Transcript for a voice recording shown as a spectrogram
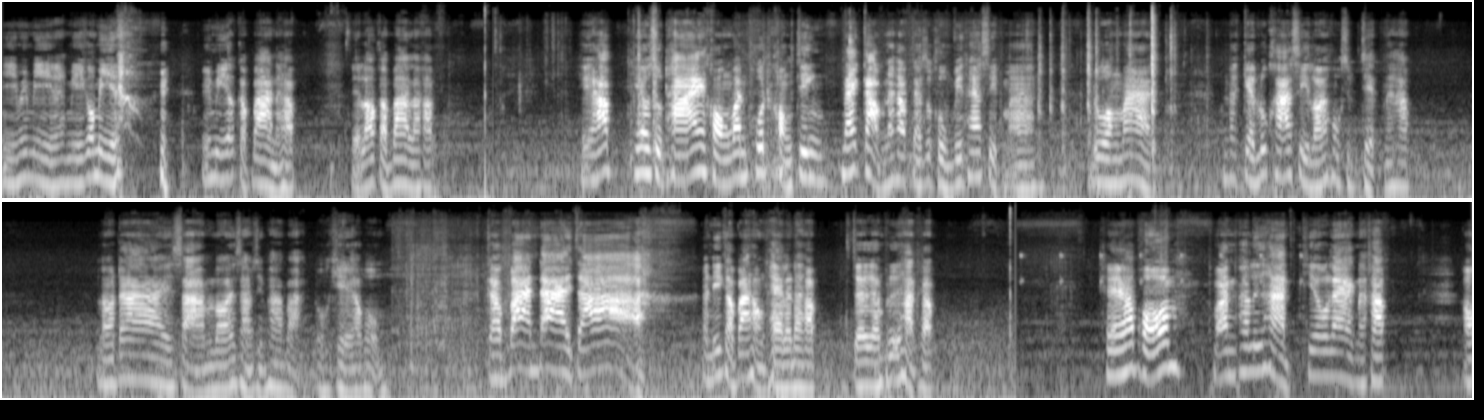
มีไม่มีนะมีก็มีนะไม่มีก็กลับบ้านนะครับ เดี๋ยวเรากลับบ้านแล้วครับโอเคครับเที่ยวสุดท้ายของวันพุธของจริงได้กลับนะครับ จากสุขุมวิทห้าสิบมาดวงมากเก็บลูกค้า 467 นะครับ เราได้ 335 บาท โอเคครับผม กลับบ้านได้จ้า อันนี้กลับบ้านของแทนแล้วนะครับ เจอกันพฤหัสครับโอเคครับผมวันพฤหัสเที่ยวแรกนะครับ เอา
